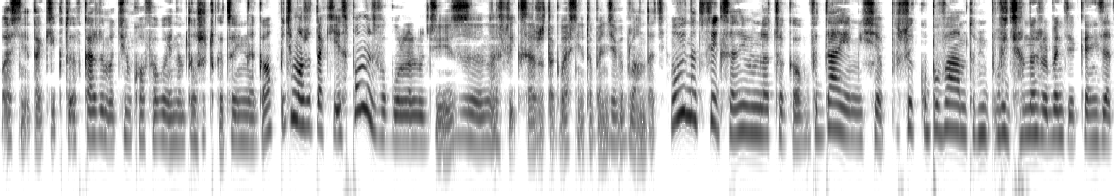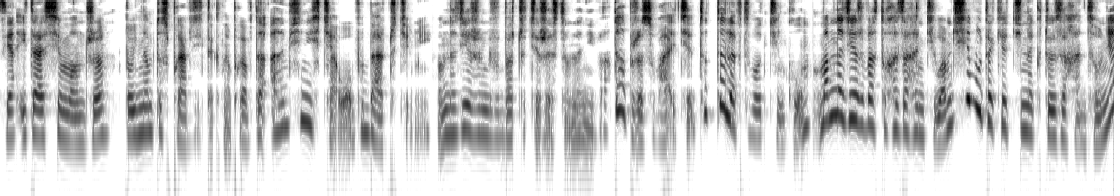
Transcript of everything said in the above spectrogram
Właśnie taki, który w każdym odcinku oferuje nam troszeczkę co innego. Być może taki jest pomysł w ogóle ludzi z Netflixa, że tak właśnie to będzie wyglądać. Mówię Netflixa, nie wiem dlaczego. Wydaje mi się, po prostu kupowałam, to mi powiedziano, że będzie ekranizacja i teraz się mądrze. Powinnam to sprawdzić tak naprawdę, ale mi się nie chciało. Wybaczcie mi. Mam nadzieję, że mi wybaczycie, że jestem leniwa. Dobrze, słuchajcie, to tyle w tym odcinku. Mam nadzieję, że was trochę zachęciłam. Dzisiaj był taki odcinek, który zachęcał, nie?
